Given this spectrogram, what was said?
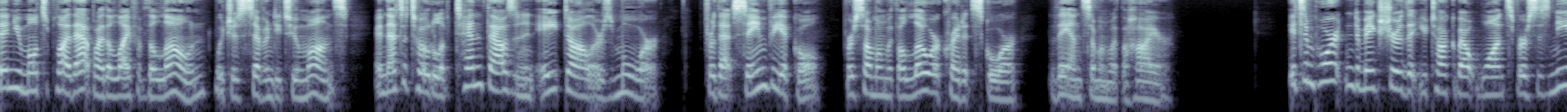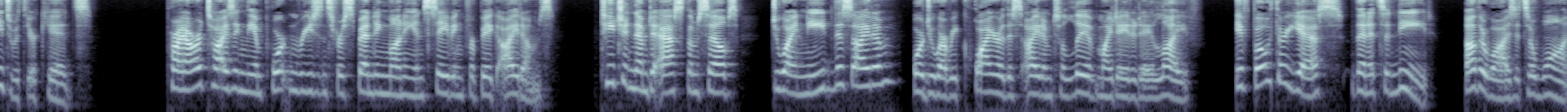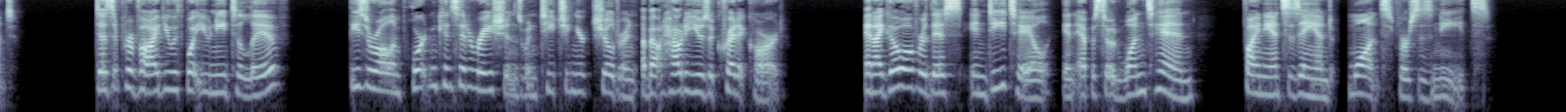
Then you multiply that by the life of the loan, which is 72 months, and that's a total of $10,008 more for that same vehicle for someone with a lower credit score than someone with a higher. It's important to make sure that you talk about wants versus needs with your kids. Prioritizing the important reasons for spending money and saving for big items. Teaching them to ask themselves, do I need this item or do I require this item to live my day to day life? If both are yes, then it's a need. Otherwise, it's a want. Does it provide you with what you need to live? These are all important considerations when teaching your children about how to use a credit card. And I go over this in detail in episode 110 finances and wants versus needs.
